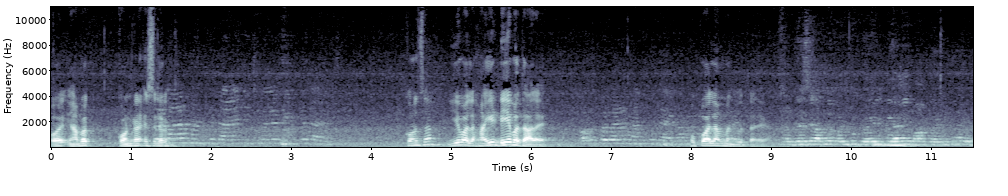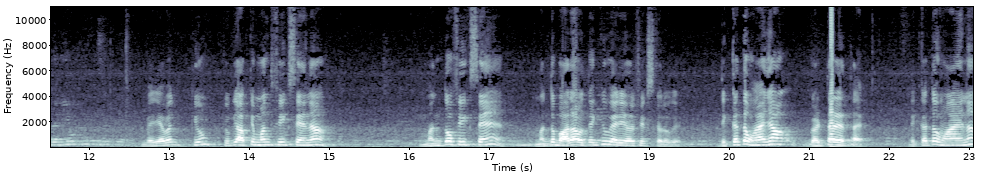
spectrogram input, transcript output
और यहाँ पर कौन का इस लगा कौन सा? ये वाला। हाँ ये डे बता रहा है। ऊपर वाला मंथ बताएगा। वेरिएबल क्यों? क्योंकि आपके मंथ फिक्स है ना। मंथ तो फिक्स है। मंथ तो बारह होते हैं, क्यों वेरिएबल फिक्स करोगे? दिक्कत तो वहाँ है जहाँ घटता रहता है। दिक्कत तो वहाँ है ना।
